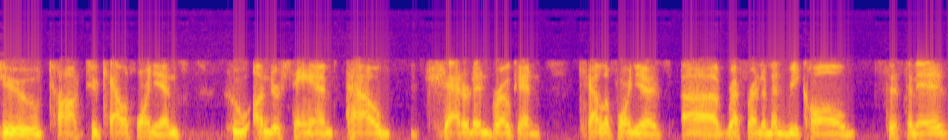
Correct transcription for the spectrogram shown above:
to talk to Californians who understand how shattered and broken California's uh, referendum and recall system is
